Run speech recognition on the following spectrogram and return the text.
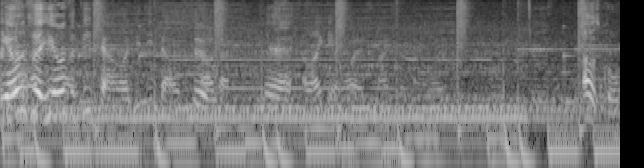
he owns a he owns a detail. Like he details too. Okay. Yeah, I like it. It's nice. that was cool.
